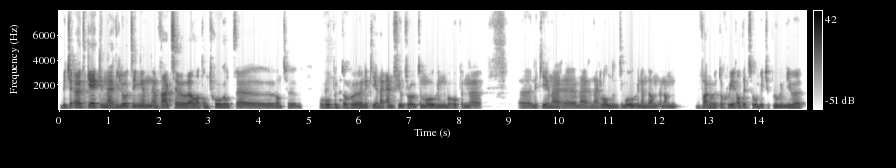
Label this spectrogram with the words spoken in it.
beetje uitkijken naar die loting. En, en vaak zijn we wel wat ontgoocheld. Hè, eh, want we, we hopen toch eh, een keer naar Anfield Road te mogen. We hopen eh, eh, een keer naar, naar, naar Londen te mogen. En dan, en dan vangen we toch weer altijd zo'n beetje ploegen die we,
